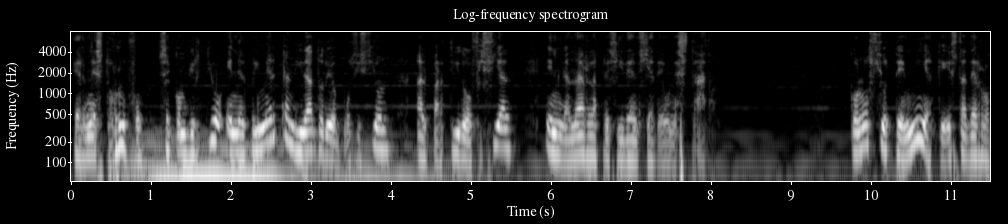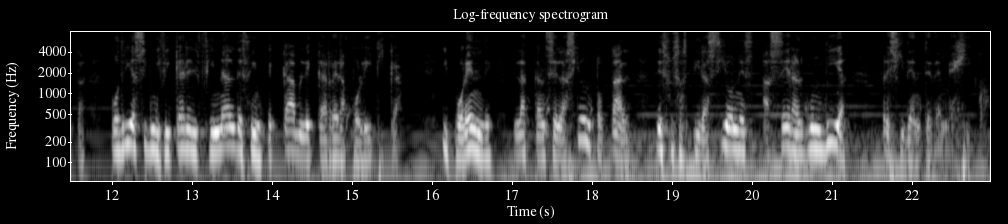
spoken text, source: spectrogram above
Ernesto Rufo se convirtió en el primer candidato de oposición al partido oficial en ganar la presidencia de un estado. Colosio temía que esta derrota podría significar el final de su impecable carrera política y por ende la cancelación total de sus aspiraciones a ser algún día presidente de México.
